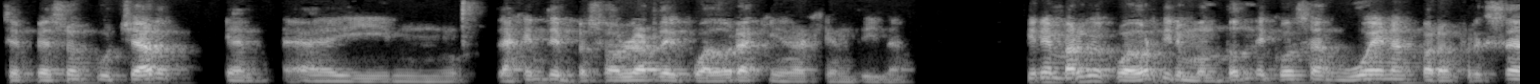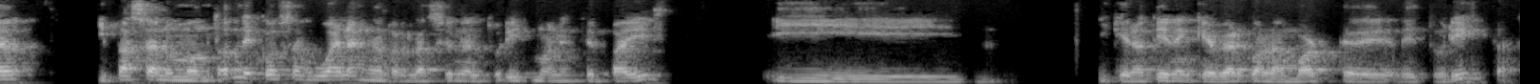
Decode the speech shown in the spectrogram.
se empezó a escuchar eh, y mm, la gente empezó a hablar de Ecuador aquí en Argentina. Sin embargo, Ecuador tiene un montón de cosas buenas para ofrecer y pasan un montón de cosas buenas en relación al turismo en este país y, y que no tienen que ver con la muerte de, de, turistas.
